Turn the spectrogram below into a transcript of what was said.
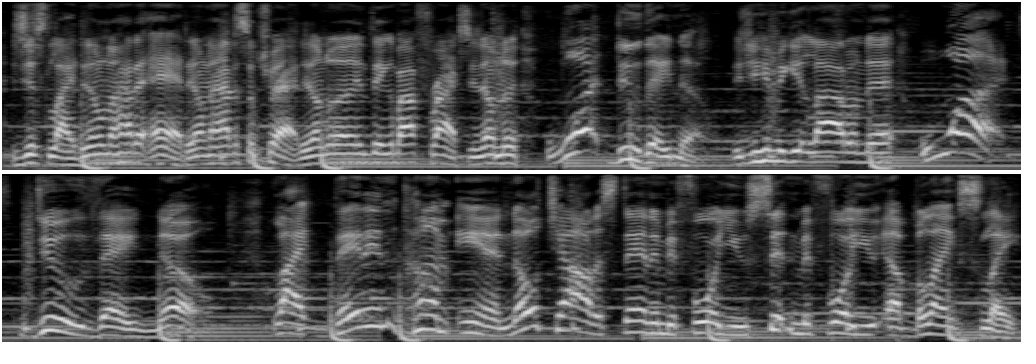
It's just like they don't know how to add. They don't know how to subtract. They don't know anything about fractions. They don't know. What do they know? Did you hear me get loud on that? What do they know? Like they didn't come in. No child is standing before you, sitting before you, a blank slate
